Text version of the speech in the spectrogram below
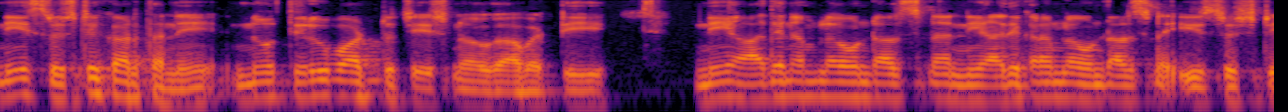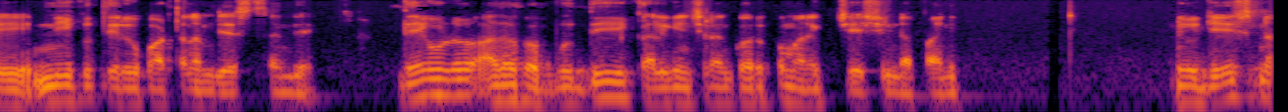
నీ సృష్టికర్తని నువ్వు తిరుగుబాటు చేసినావు కాబట్టి నీ ఆధీనంలో ఉండాల్సిన నీ అధికారంలో ఉండాల్సిన ఈ సృష్టి నీకు తిరుగుబాటుతనం చేస్తుంది. దేవుడు అదొక బుద్ధి కలిగించడం కొరకు మనకి చేసిన పని. నువ్వు చేసిన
